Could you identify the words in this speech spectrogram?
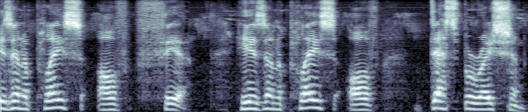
is in a place of fear. He is in a place of desperation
